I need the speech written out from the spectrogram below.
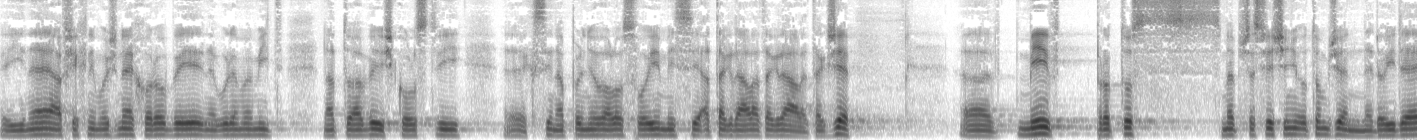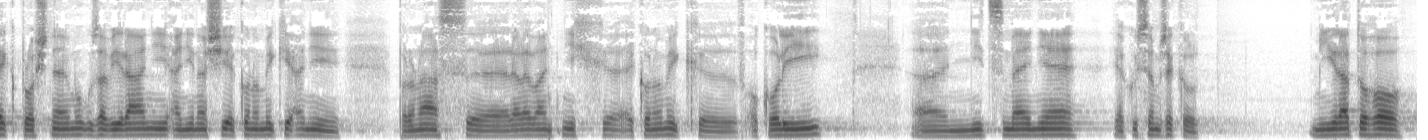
jiné a všechny možné choroby, nebudeme mít na to, aby školství eh, jak si naplňovalo svoji misi a tak dále, a tak dále. Takže eh, my proto jsme přesvědčeni o tom, že nedojde k plošnému uzavírání ani naší ekonomiky, ani pro nás eh, relevantních eh, ekonomik eh, v okolí. Nicméně, jak už jsem řekl, míra toho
